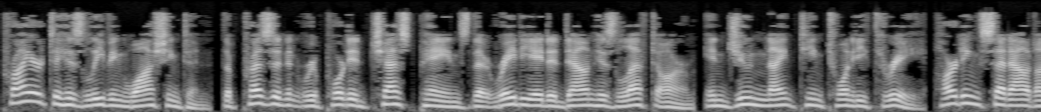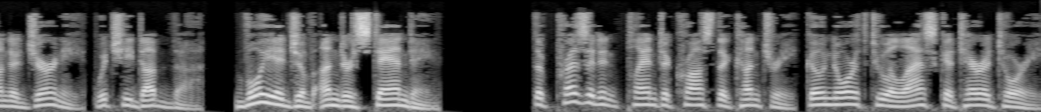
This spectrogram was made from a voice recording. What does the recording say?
Prior to his leaving Washington, the president reported chest pains that radiated down his left arm. In June 1923, Harding set out on a journey, which he dubbed the Voyage of Understanding. The president planned to cross the country, go north to Alaska Territory,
